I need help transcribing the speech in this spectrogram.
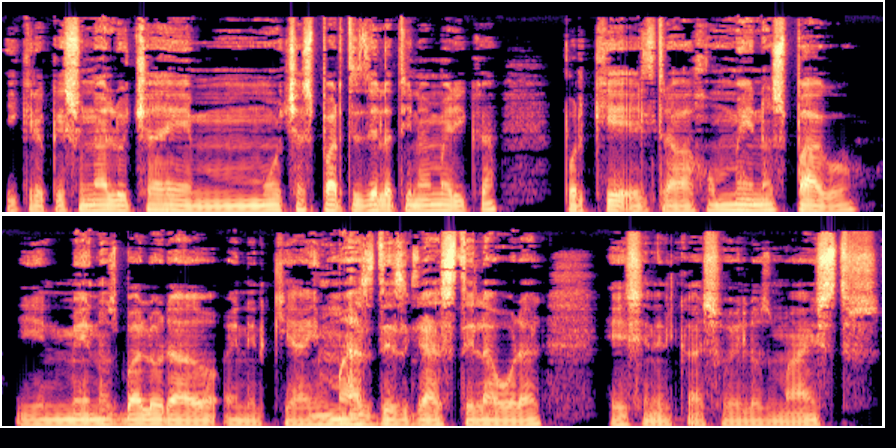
y creo que es una lucha de muchas partes de Latinoamérica porque el trabajo menos pago y el menos valorado en el que hay más desgaste laboral es en el caso de los maestros.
